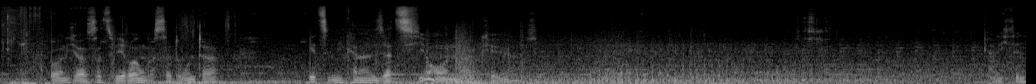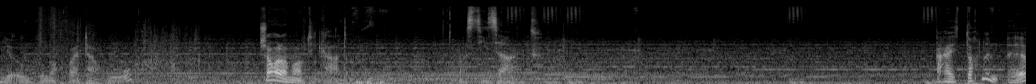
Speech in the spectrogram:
Sieht auch nicht aus, als wäre irgendwas da drunter. Geht's in die Kanalisation. Okay. Kann ich denn hier irgendwo noch weiter hoch? Schauen wir doch mal auf die Karte. was die sagt. Ach, ich doch eine... Hä?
